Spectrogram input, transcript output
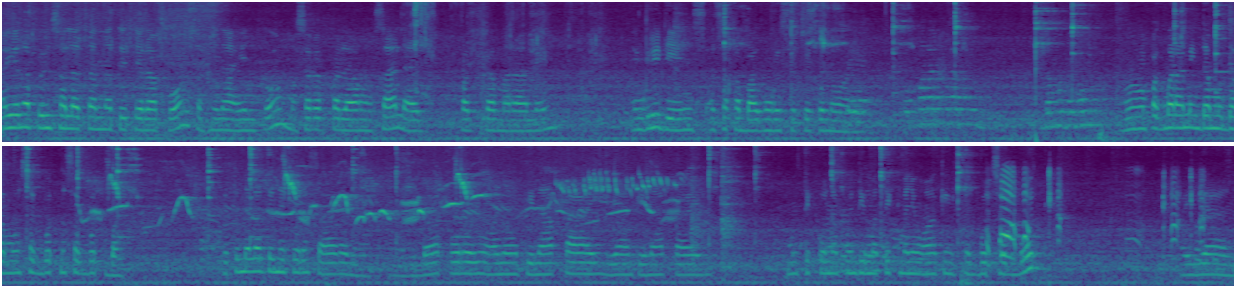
Ayun na po yung salad na natitira po sa hinain ko. Masarap pala ang salad pagka maraming ingredients at saka bagong recipe ko noon. Uh, pag maraming damo-damo, sagbot na sagbot ba? Ito na lang tinitira sa akin. Diba? Puro yung ano, tinapay. Yan, tinapay. Muntik ko na po hindi matikman yung aking sagbot-sagbot. Ayan.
